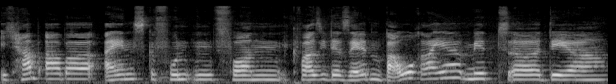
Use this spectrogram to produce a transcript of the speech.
Ich habe aber eins gefunden von quasi derselben Baureihe mit äh, der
